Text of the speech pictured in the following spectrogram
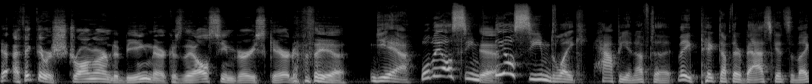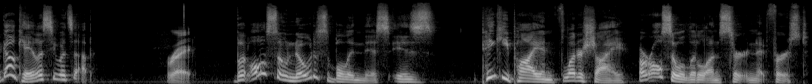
Yeah, I think they were strong armed to being there because they all seemed very scared of the. Uh, Yeah, well, they all seemed Yeah. they all seemed like happy enough to. They picked up their baskets and like, okay, let's see what's up. right. But also noticeable in this is Pinkie Pie and Fluttershy are also a little uncertain at first,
